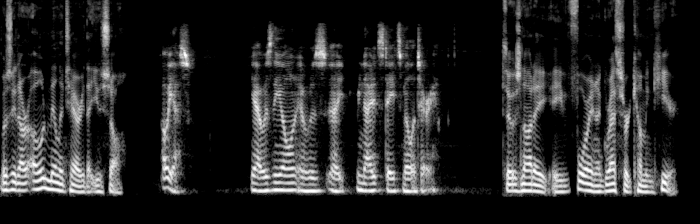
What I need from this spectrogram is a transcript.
was it our own military that you saw? Oh yes, yeah. It was the own. It was uh, United States military. So it was not a, a foreign aggressor coming here.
